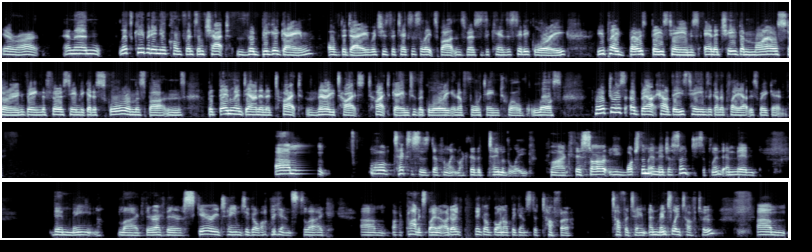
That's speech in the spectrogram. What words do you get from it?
Yeah, right. And then let's keep it in your conference and chat the bigger game of the day, which is the Texas Elite Spartans versus the Kansas City Glory. You played both these teams and achieved a milestone being the first team to get a score on the Spartans, but then went down in a tight, very tight, tight game to the Glory in a 14 12 loss. Talk to us about how these teams are going to play out this weekend. Um, well, Texas is definitely like they're the team of the league. Like they're so you watch them and they're just so disciplined and they're they're mean. Like they're they're a scary team to go up against. Like um, I can't explain it. I don't think I've gone up against a tougher tougher team and mentally tough too. Um,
